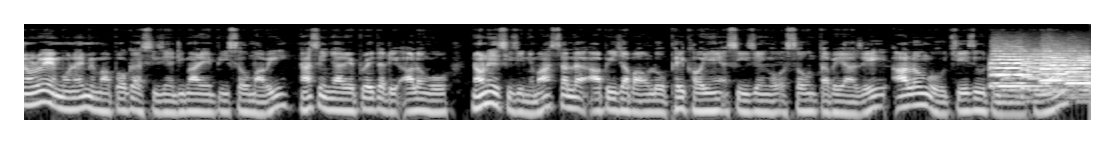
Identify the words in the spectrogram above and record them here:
ရဲ့မွန်လိုင်းမြန်မာပေါ့ကတ်စီစဉ်ဒီမှာတင်ပြီးဆုံးပါပြီ။နားဆင်ကြတဲ့ပရိသတ်တွေအားလုံးကိုနောက်နေ့စီစဉ်တွေမှာဆက်လက်အားပေးကြပါအောင်လို့ဖိတ်ခေါ်ရင်းအစီအစဉ်ကိုအဆုံးသတ်ပါရစေ။အားလုံးကိုကျေးဇူးတင်ပါတယ်ခင်ဗျာ။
